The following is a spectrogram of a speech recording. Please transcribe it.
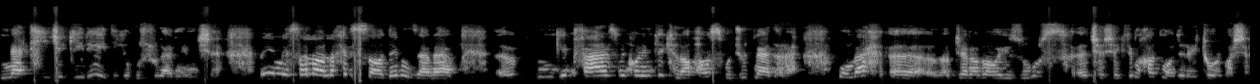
نتیجه گیری دیگه اصولا نمیشه. یه مثال حالا خیلی ساده می‌زنم. میگیم فرض می‌کنیم که کلاب هاست وجود ندارن اون وقت جناب آقای زوس چه شکلی می‌خواد مادریتور باشد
